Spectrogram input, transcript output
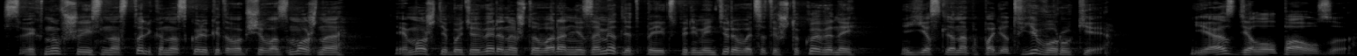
Свихнувшиеся настолько, насколько это вообще возможно, и можете быть уверены, что Варан не замедлит поэкспериментировать с этой штуковиной, если она попадет в его руки. Я сделал паузу.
